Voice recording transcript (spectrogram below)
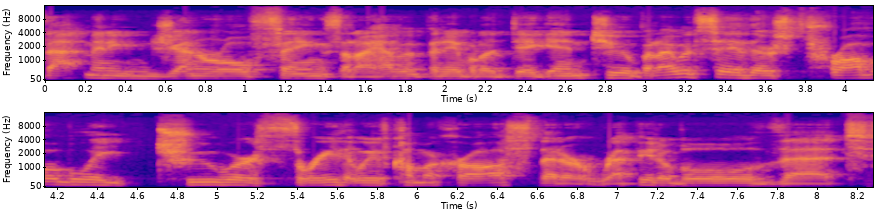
that many general things that I haven't been able to dig into. But I would say there's probably two or three that we've come across that are reputable that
